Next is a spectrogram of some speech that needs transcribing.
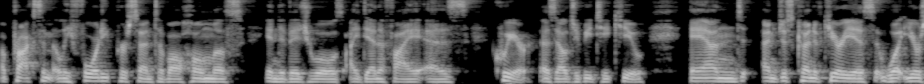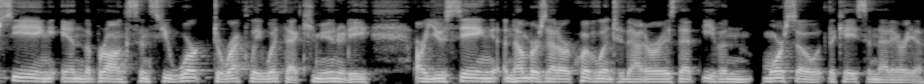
approximately 40% of all homeless individuals identify as queer, as LGBTQ. And I'm just kind of curious what you're seeing in the Bronx since you work directly with that community. Are you seeing numbers that are equivalent to that, or is that even more so the case in that area?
